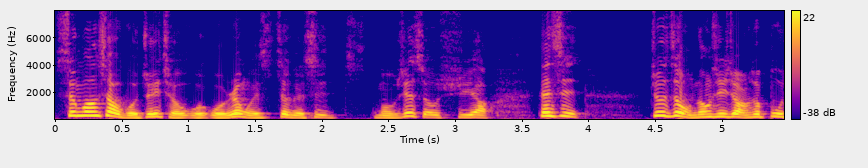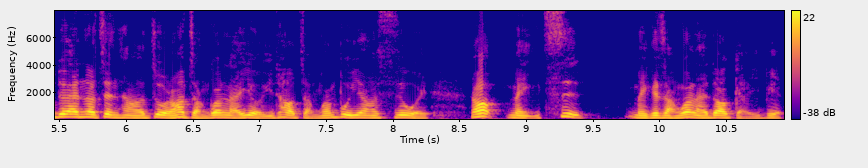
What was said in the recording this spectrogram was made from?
声光效果追求，我我认为这个是某些时候需要，但是就是这种东西，就好像说部队按照正常的做，然后长官来有一套长官不一样的思维，然后每次每个长官来都要改一遍，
